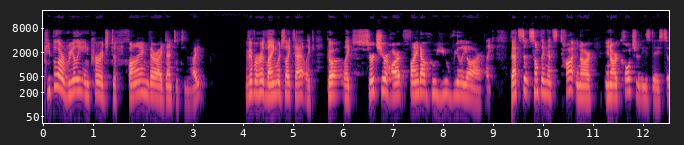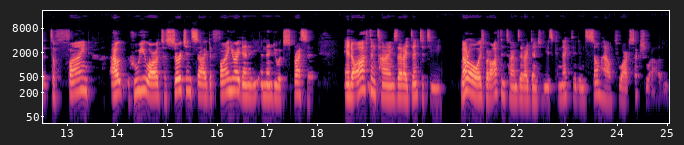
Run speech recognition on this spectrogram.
people are really encouraged to find their identity, right? Have you ever heard language like that? Like go like search your heart, find out who you really are. Like that's something that's taught in our in our culture these days to, to find out who you are, to search inside, to find your identity, and then to express it. And oftentimes that identity, not always, but oftentimes that identity is connected in somehow to our sexuality.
